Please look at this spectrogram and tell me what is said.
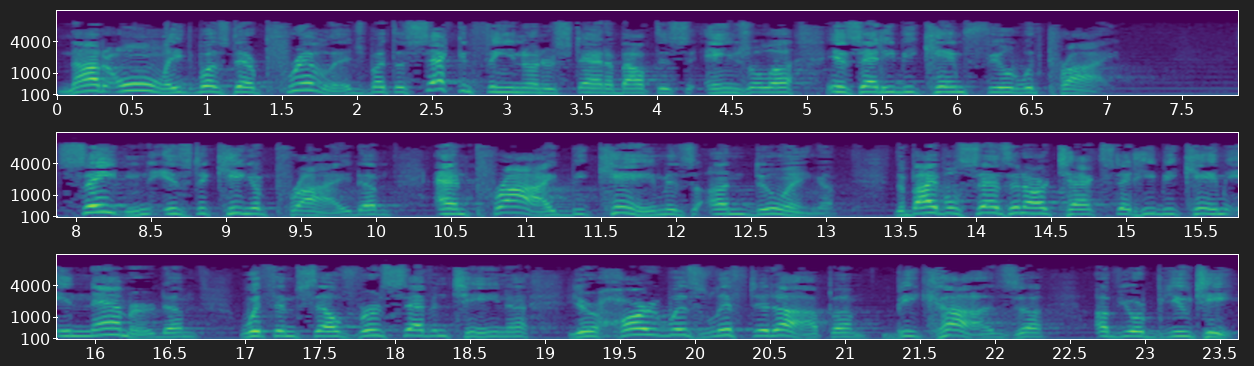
Not only was there privilege, but the second thing you understand about this angel uh, is that he became filled with pride. Satan is the king of pride, um, and pride became his undoing. The Bible says in our text that he became enamored um, with himself. Verse 17, uh, your heart was lifted up um, because uh, of your beauty.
